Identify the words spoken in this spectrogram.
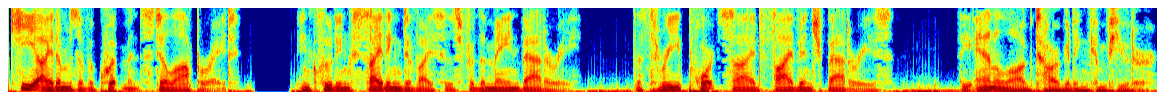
Key items of equipment still operate, including sighting devices for the main battery, the three port-side 5-inch batteries, the analog targeting computer,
